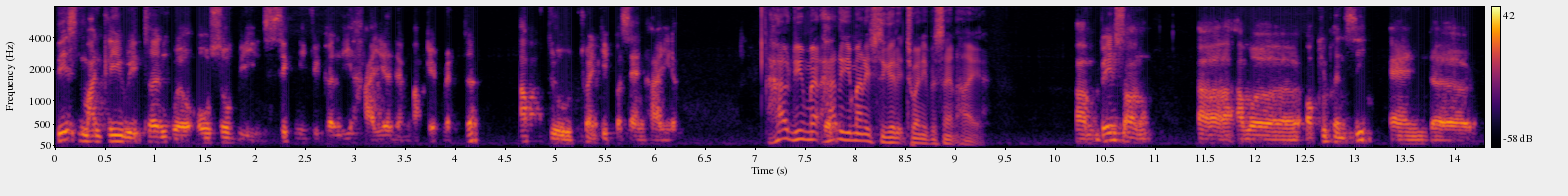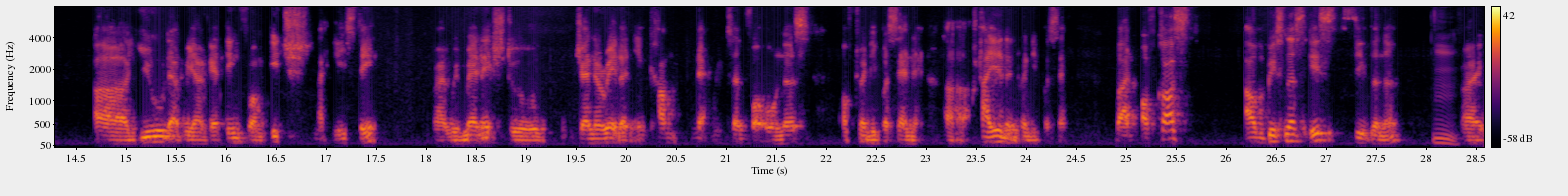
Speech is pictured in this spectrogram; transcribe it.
this monthly return will also be significantly higher than market rental, up to 20% higher. How do you ma- how do you manage to get it 20% higher? Um, based on uh, our occupancy and the uh, yield that we are getting from each nightly stay, right, we managed to generate an income net return for owners of 20%, uh, higher than 20%. But of course, our business is seasonal, mm. right?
